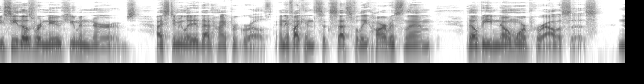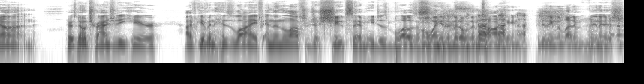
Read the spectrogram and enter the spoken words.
You see, those were new human nerves. I stimulated that hypergrowth, and if I can successfully harvest them, there'll be no more paralysis. None. There's no tragedy here. I've given his life, and then the lobster just shoots him. He just blows him away in the middle of him talking. He doesn't even let him finish.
